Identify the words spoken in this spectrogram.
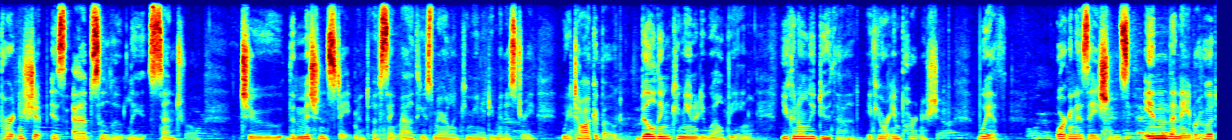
Partnership is absolutely central to the mission statement of St. Matthew's Maryland Community Ministry. We talk about building community well-being. You can only do that if you're in partnership with organizations in the neighborhood,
